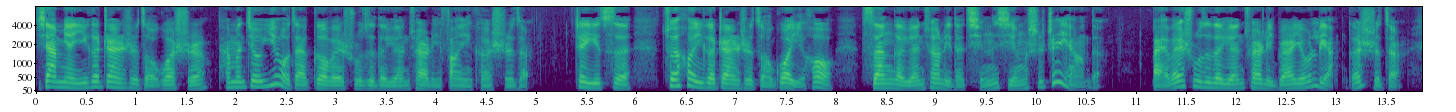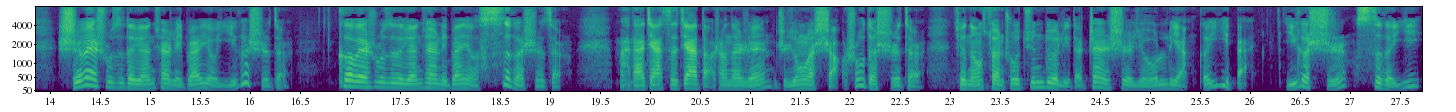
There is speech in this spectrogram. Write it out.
下面一个战士走过时，他们就又在个位数字的圆圈里放一颗石子。这一次，最后一个战士走过以后，三个圆圈里的情形是这样的：百位数字的圆圈里边有两个石子，十位数字的圆圈里边有一个石子，个位数字的圆圈里边有四个石子。马达加斯加岛上的人只用了少数的石子，就能算出军队里的战士有两个一百，一个十，四个一，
